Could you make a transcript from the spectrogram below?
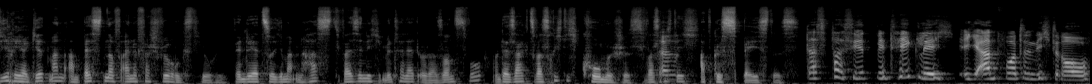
Wie reagiert man am besten auf eine Verschwörungstheorie? Wenn du jetzt so jemanden hast, weiß ich nicht, im Internet oder sonst wo, und der sagt was richtig komisches, was ähm, richtig abgespacedes. Das passiert mir täglich. Ich antworte nicht drauf.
